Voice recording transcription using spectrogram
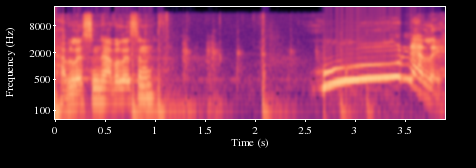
Have a listen, have a listen. Ooh, Nelly.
